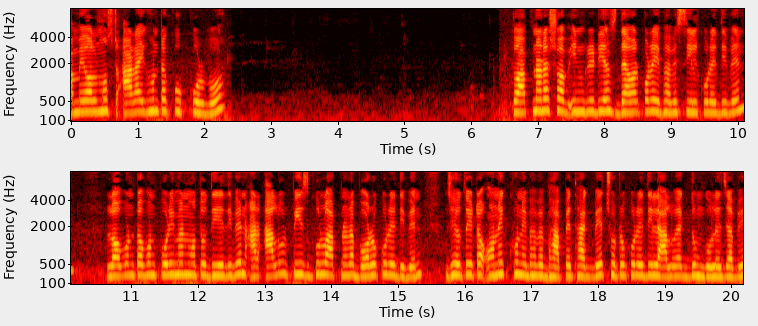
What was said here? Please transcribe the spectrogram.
আমি অলমোস্ট আড়াই ঘণ্টা কুক করব। তো আপনারা সব ইনগ্রেডিয়েন্টস দেওয়ার পরে এভাবে সিল করে দিবেন। লবণ টবণ পরিমাণ মতো দিয়ে দিবেন। আর আলুর পিসগুলো আপনারা বড় করে দিবেন। যেহেতু এটা অনেকক্ষণ এভাবে ভাপে থাকবে, ছোট করে দিলে আলু একদম গলে যাবে।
